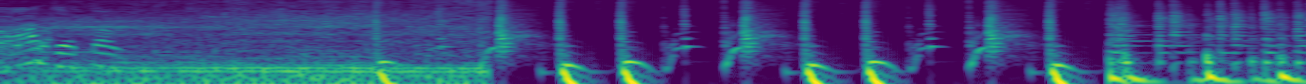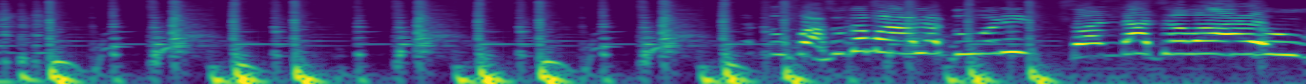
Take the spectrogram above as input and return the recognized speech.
હા જતા તું પાછો તો વળી? સંડા જવા આવ્યું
